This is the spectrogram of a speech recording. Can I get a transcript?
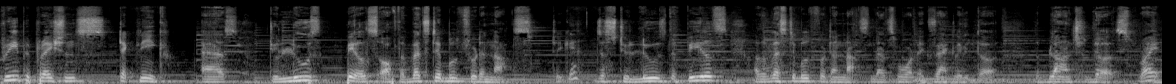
pre-preparations technique as to lose peels of the vegetable fruit and nuts okay just to lose the peels of the vegetable fruit and nuts. That's what exactly the the blanch does right?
